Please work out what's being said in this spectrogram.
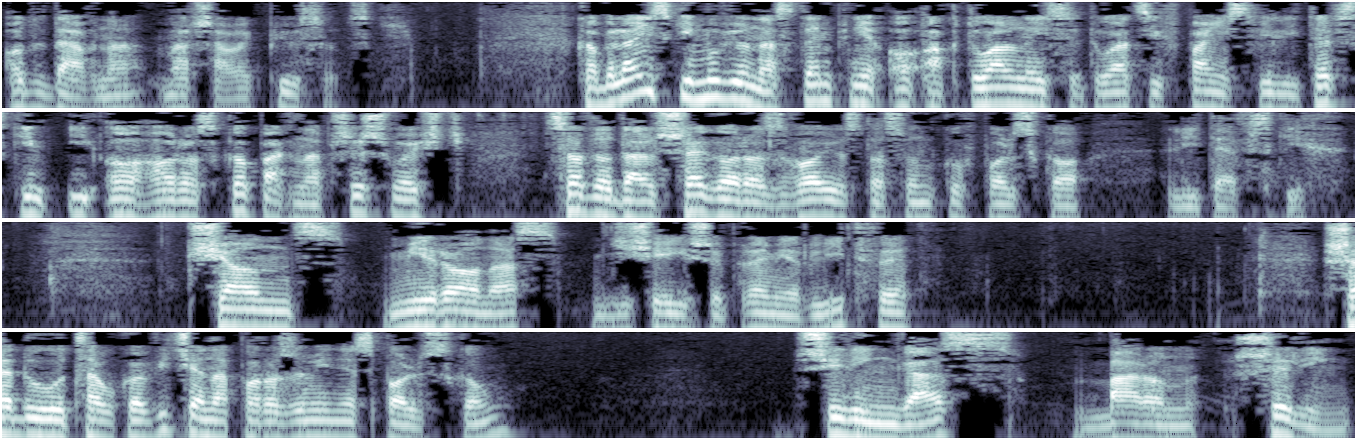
od dawna marszałek Piłsudski. Kobelański mówił następnie o aktualnej sytuacji w państwie litewskim i o horoskopach na przyszłość co do dalszego rozwoju stosunków polsko-litewskich. Ksiądz Mironas, dzisiejszy premier Litwy, szedł całkowicie na porozumienie z Polską. Schillingas, baron Schilling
